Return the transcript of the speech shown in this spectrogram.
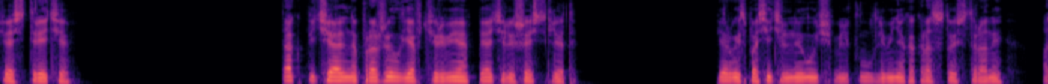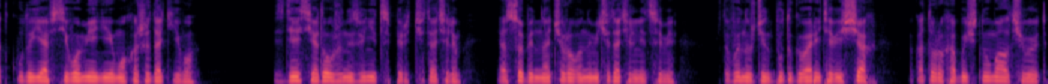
Часть третья. Так печально прожил я в тюрьме пять или шесть лет. Первый спасительный луч мелькнул для меня как раз с той стороны, откуда я всего менее мог ожидать его. Здесь я должен извиниться перед читателем и особенно очарованными читательницами, что вынужден буду говорить о вещах, о которых обычно умалчивают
